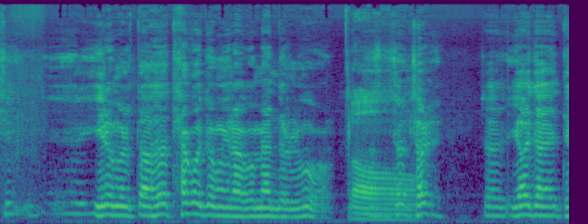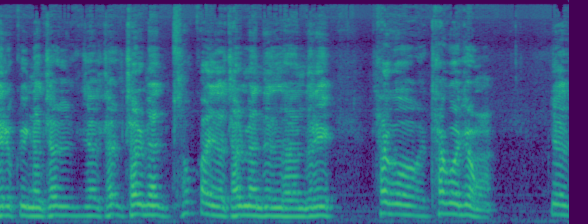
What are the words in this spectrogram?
시- 이름을 따서 타고종이라고 만들고 어. 저, 절, 저 여자 데리고 있는 절, 저, 절, 절맨 속가에서 절 만드는 사람들이 타고 타고종 저,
